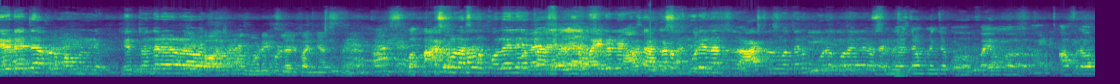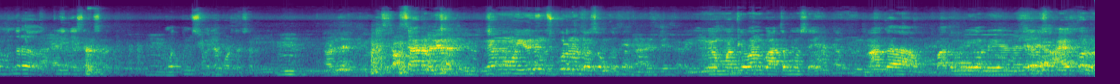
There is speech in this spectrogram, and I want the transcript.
లేట్ అయితే అక్కడ మమ్మల్ని మీరు తొందరగా రావాలి హాస్టల్ అసలు కొలైలే బయట. అక్కడ మూడే హాస్టల్ మొత్తం మూడే కొలైలే వచ్చినప్పటి నుంచి ఒక ఫైవ్ హాఫ్ అన్ అవర్ ముందర క్లీన్ చేశారు సార్. మొత్తం స్మెల్ పడుతుంది సార్. అదే. సార్ మేము యూనియన్ స్కూల్ నుండి వస్తాం కదా సార్. మేము మాకు ఏమైనా బాత్రూమ్ వస్తాయి? మాకు బాత్రూమ్ అంటే ఆయక్కలు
